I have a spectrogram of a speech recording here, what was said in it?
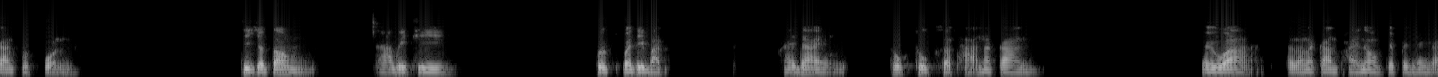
การฝึกฝน ที่จะต้องหาวิธี ฝึกปฏิบัติให้ได้ ทุกๆสถานการณ์ ไม่ว่าสถานการณ์ภายนอกจะเป็นอย่างไร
